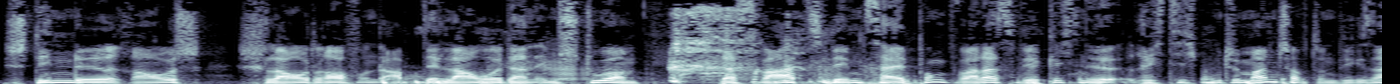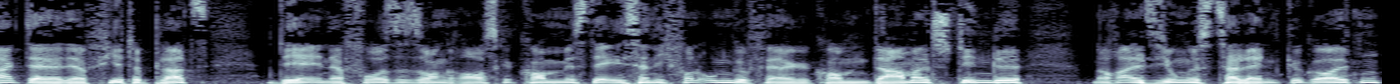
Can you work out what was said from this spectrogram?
Stindel, Rausch, Schlau drauf und Abdelaue dann im Sturm. Das war zu dem Zeitpunkt, war das wirklich eine richtig gute Mannschaft. Und wie gesagt, der, der vierte Platz, der in der Vorsaison rausgekommen ist, der ist ja nicht von ungefähr gekommen. Damals Stindel noch als junges Talent gegolten.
